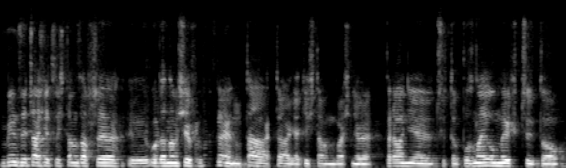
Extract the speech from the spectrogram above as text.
w międzyczasie coś tam zawsze yy, uda nam się, w ten, tak, tak, jakieś tam właśnie pranie, czy to poznajomych, czy to,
